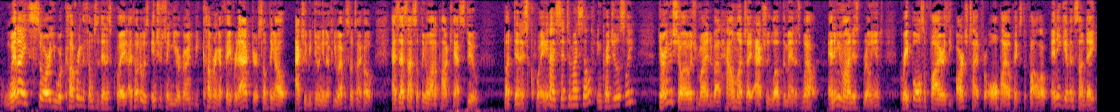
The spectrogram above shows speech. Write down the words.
When I saw you were covering the films of Dennis Quaid, I thought it was interesting you were going to be covering a favorite actor, something I'll actually be doing in a few episodes, I hope, as that's not something a lot of podcasts do. But Dennis Quaid, I said to myself, incredulously. During the show, I was reminded about how much I actually love the man as well. Enemy Mine is brilliant. Great Balls of Fire is the archetype for all biopics to follow. Any given Sunday,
